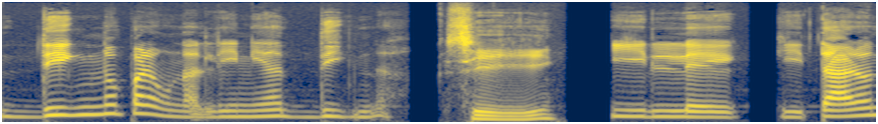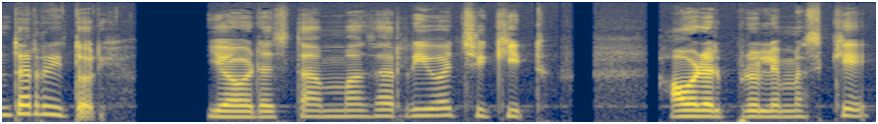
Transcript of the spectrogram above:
digno para una línea digna. Sí, y le quitaron territorio y ahora está más arriba chiquito. Ahora el problema es que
